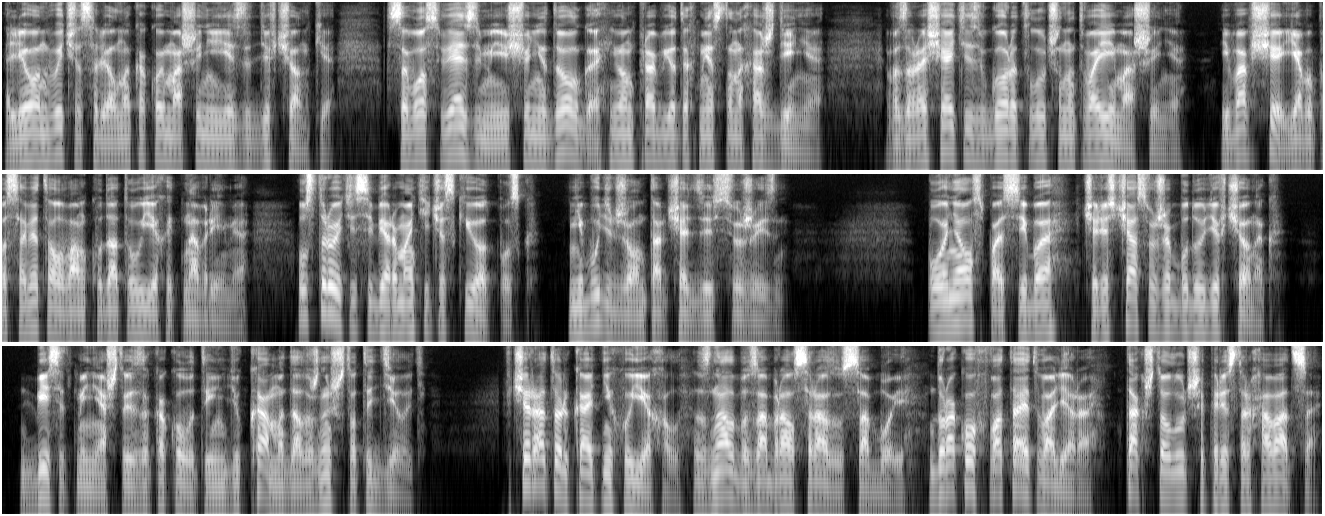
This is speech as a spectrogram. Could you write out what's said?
Леон вычислил, на какой машине ездят девчонки. С его связями еще недолго, и он пробьет их местонахождение. Возвращайтесь в город лучше на твоей машине. И вообще, я бы посоветовал вам куда-то уехать на время. Устройте себе романтический отпуск. Не будет же он торчать здесь всю жизнь». «Понял, спасибо. Через час уже буду у девчонок. Бесит меня, что из-за какого-то индюка мы должны что-то делать. Вчера только от них уехал. Знал бы, забрал сразу с собой. Дураков хватает, Валера, так что лучше перестраховаться».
